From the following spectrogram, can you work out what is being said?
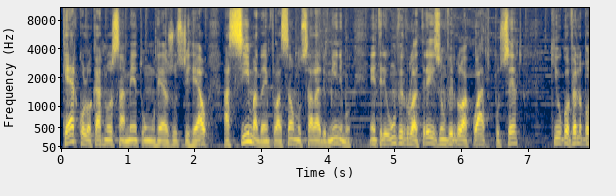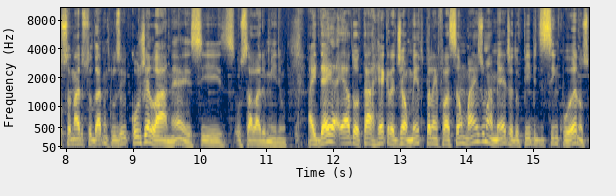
quer colocar no orçamento um reajuste real acima da inflação no salário mínimo, entre 1,3% e 1,4%, que o governo Bolsonaro estudava, inclusive, congelar né, esse, o salário mínimo. A ideia é adotar a regra de aumento pela inflação mais uma média do PIB de cinco anos,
